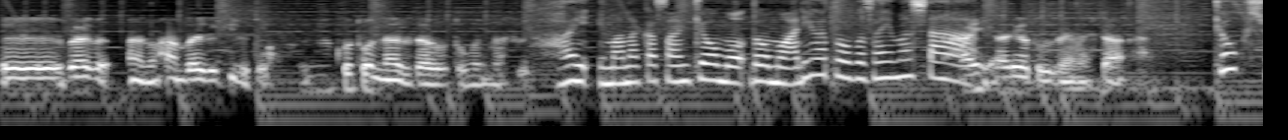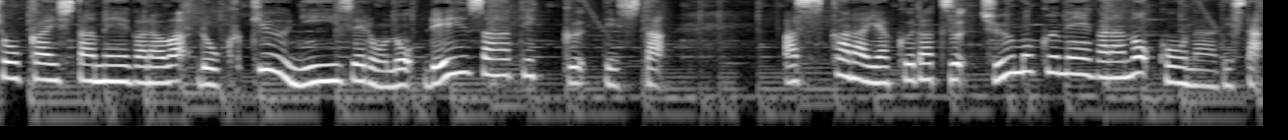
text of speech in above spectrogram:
えー、売あの販売できるということになるだろうと思います。はい。今中さん今日もどうもありがとうございました。はい。ありがとうございました。今日紹介した銘柄は6920のレーザーテックでした。明日から役立つ注目銘柄のコーナーでした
